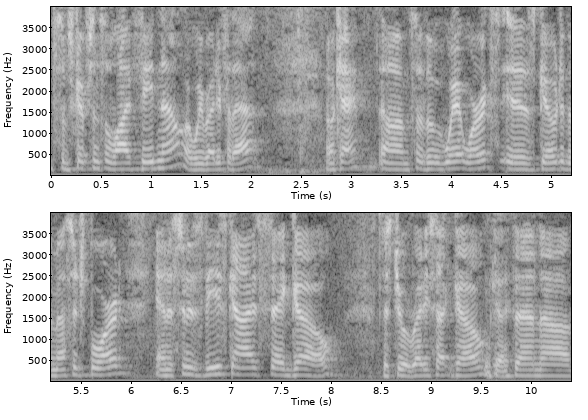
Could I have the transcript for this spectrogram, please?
subscriptions to the live feed now. Are we ready for that? Okay, um, so the way it works is go to the message board, and as soon as these guys say go, just do a ready, set, go. Okay. Then uh,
